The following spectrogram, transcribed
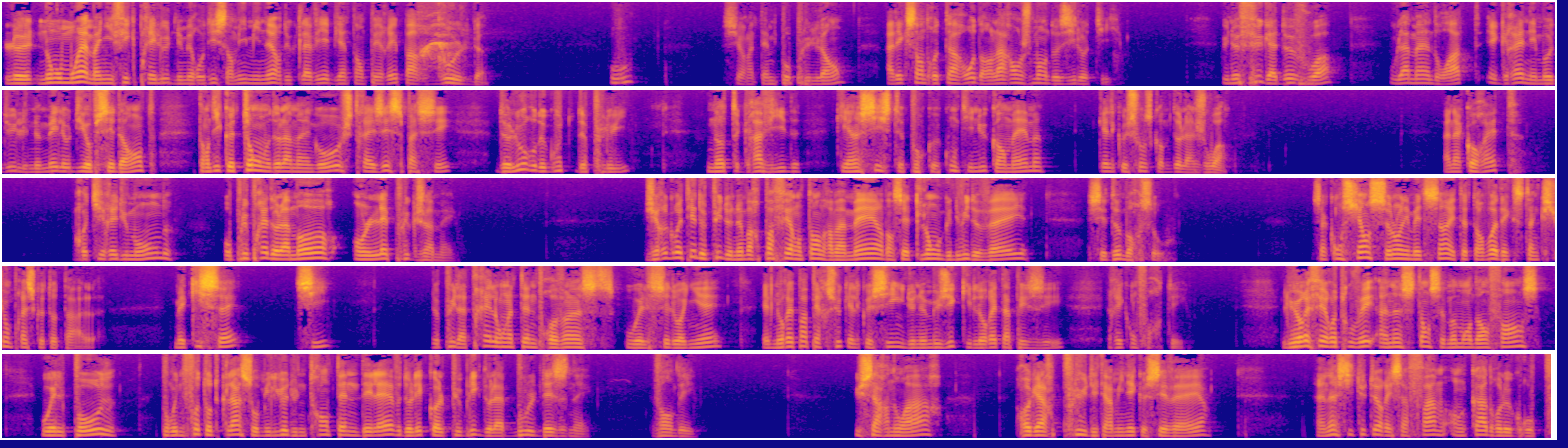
le non moins magnifique prélude numéro 10 en mi mineur du clavier bien tempéré par Gould, ou, sur un tempo plus lent, Alexandre Tarot dans l'arrangement de Zilotti. Une fugue à deux voix où la main droite égrène et module une mélodie obsédante, tandis que tombe de la main gauche, très espacée, de lourdes gouttes de pluie, note gravide qui insiste pour que continue quand même quelque chose comme de la joie. anachorète, retiré du monde, au plus près de la mort, on l'est plus que jamais. J'ai regretté depuis de n'avoir pas fait entendre à ma mère, dans cette longue nuit de veille, ces deux morceaux. Sa conscience, selon les médecins, était en voie d'extinction presque totale. Mais qui sait si, depuis la très lointaine province où elle s'éloignait, elle n'aurait pas perçu quelques signes d'une musique qui l'aurait apaisée, réconfortée, lui aurait fait retrouver un instant ce moment d'enfance où elle pose pour une photo de classe au milieu d'une trentaine d'élèves de l'école publique de la Boule d'Esnay, Vendée. Hussard noir, regard plus déterminé que sévère, un instituteur et sa femme encadrent le groupe.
